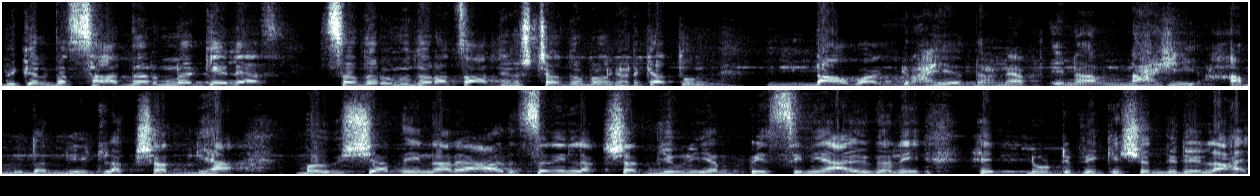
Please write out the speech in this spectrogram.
विकल्प सादर न केल्यास सदर उमेदवाराचा आर्थिकदृष्ट्या दुर्बल घटकातून दावा ग्राह्य धरण्यात येणार नाही. हा मुद्दा नीट लक्षात घ्या. भविष्यात येणाऱ्या अडचणी लक्षात घेऊन एमपीएससीने आयोगाने हे नोटिफिकेशन दिलेलं आहे.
